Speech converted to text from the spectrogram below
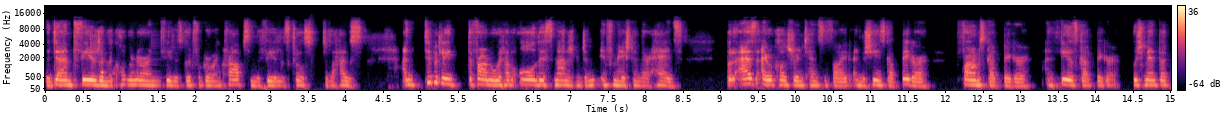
the damp field in the corner, and the field is good for growing crops, and the field is close to the house. And typically, the farmer would have all this management information in their heads. But as agriculture intensified and machines got bigger, farms got bigger and fields got bigger, which meant that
